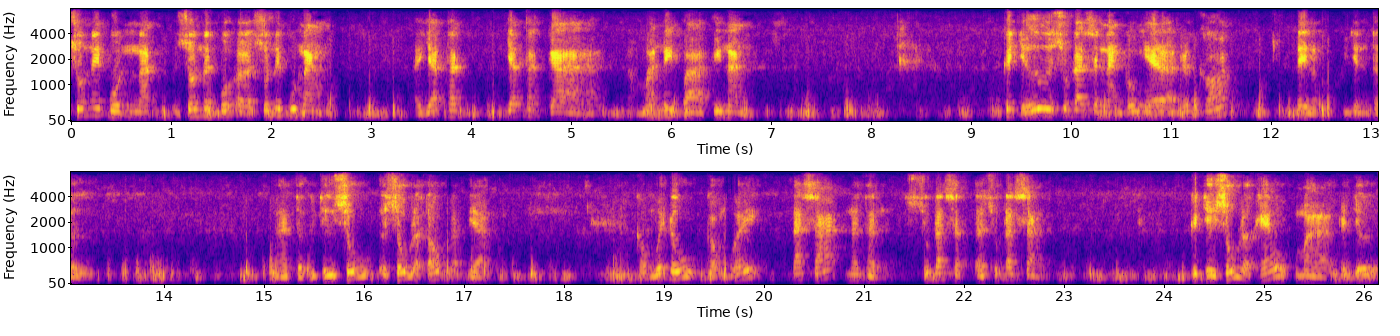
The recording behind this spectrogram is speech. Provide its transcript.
số này buồn nặng số này số này buồn năng. Giá thắc giá thắc ca mani ba tí năng. Cái chữ số đa sinh năng có nghĩa là rất khó. Đây là một cái danh từ từ chữ số số là tốt đó dạ cộng với đú cộng với đá xá nó thành số đá sạch à, đá xăng cái chữ số là khéo mà cái chữ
